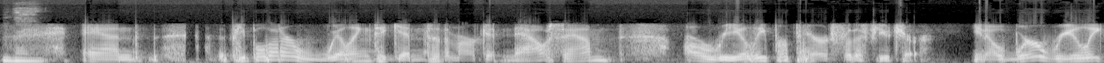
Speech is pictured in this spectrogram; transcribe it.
Right. And the people that are willing to get into the market now, Sam, are really prepared for the future you know, we're really,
